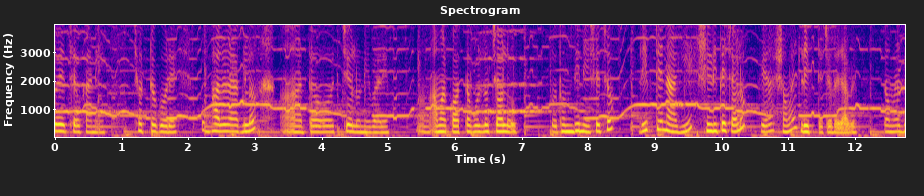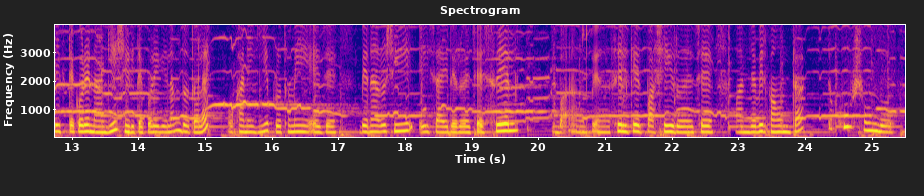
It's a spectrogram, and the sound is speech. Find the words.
রয়েছে ওখানে, ছোট্ট করে। খুব ভালো লাগল। তো চলুন এবারে। আমার কর্তা বলল, চলো, প্রথম দিন এসেছ, লিফটে না গিয়ে সিঁড়িতে চলো, ফেরার সময় লিফটে চলে যাবে। তো আমরা লিফটে করে না গিয়ে সিঁড়িতে করে গেলাম দোতলায়। ওখানে গিয়ে প্রথমেই এই যে বেনারসি এই সাইডে রয়েছে সিল্ক বা- সিল্কের পাশেই রয়েছে পাঞ্জাবির কাউন্টার। তো খুব সুন্দর।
